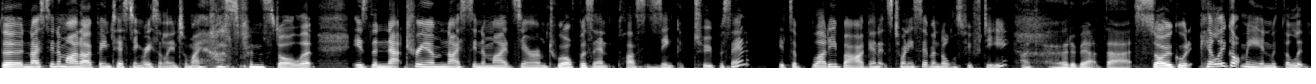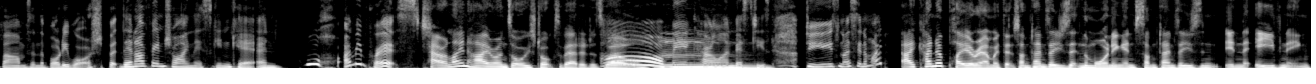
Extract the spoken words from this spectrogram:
The niacinamide I've been testing recently until my husband stole it is the Naturium Niacinamide Serum 12% plus zinc 2%. It's a bloody bargain. It's $27.50. I've heard about that. So good. Kelly got me in with the lip balms and the body wash, but then I've been trying their skincare and whew, I'm impressed. Caroline Hirons always talks about it as well. Oh, me and Caroline mm. besties. Do you use niacinamide? I kind of play around with it. Sometimes I use it in the morning and sometimes I use it in the evening.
